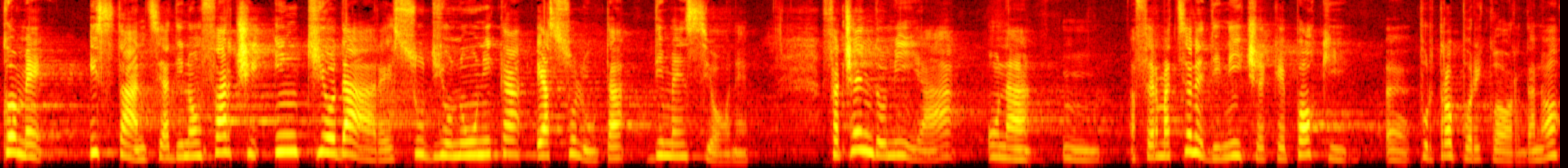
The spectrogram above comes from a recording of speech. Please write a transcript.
Come istanzia di non farci inchiodare su di un'unica e assoluta dimensione. Facendo mia una mh, affermazione di Nietzsche che pochi eh, purtroppo ricordano,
